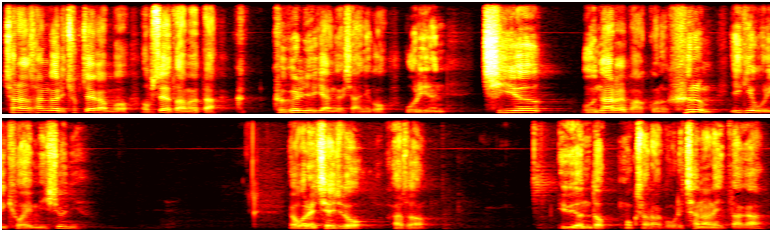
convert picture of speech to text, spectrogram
천안 상거리 축제가 뭐 없어졌다 맞다 그, 그걸 얘기한 것이 아니고 우리는 지역 문화를 바꾸는 흐름 이게 우리 교회 미션이에요. 요번에 제주도 가서 유연덕 목사라고 우리 천안에 있다가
